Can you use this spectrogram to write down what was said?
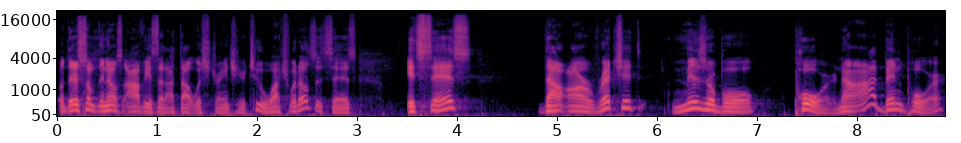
But there's something else obvious that I thought was strange here too. Watch what else it says. It says, Thou art wretched, miserable, poor. Now I've been poor.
